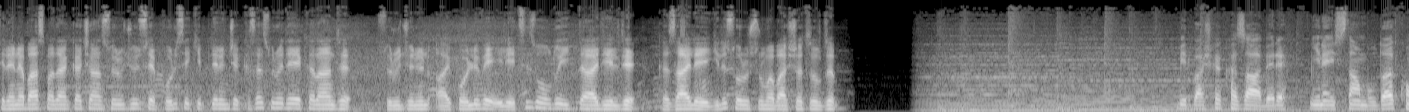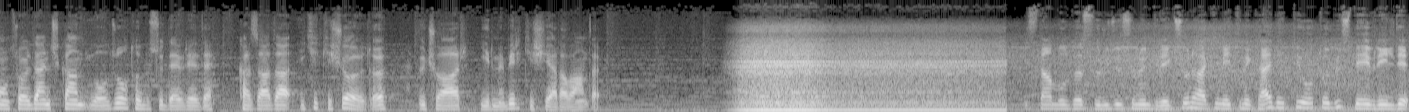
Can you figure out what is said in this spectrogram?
Frene basmadan kaçan sürücü ise polis ekiplerince kısa sürede yakalandı. Sürücünün alkollü ve ehliyetsiz olduğu iddia edildi. Kazayla ilgili soruşturma başlatıldı. Bir başka kaza haberi. Yine İstanbul'da kontrolden çıkan yolcu otobüsü devrildi. Kazada 2 kişi öldü, 3 ağır 21 kişi yaralandı. İstanbul'da sürücüsünün direksiyon hakimiyetini kaybettiği otobüs devrildi.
